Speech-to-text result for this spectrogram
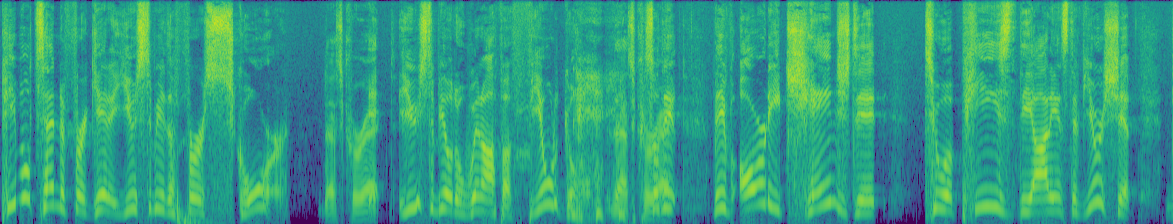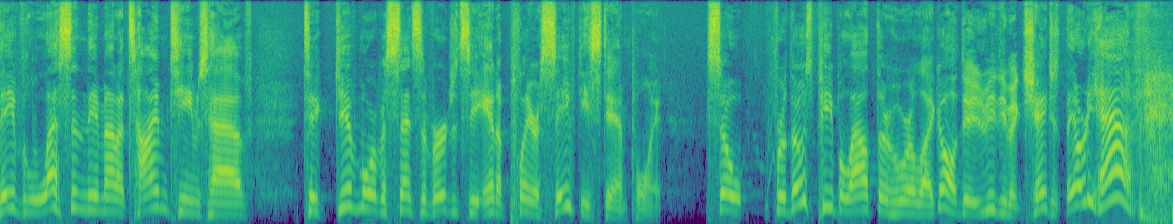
People tend to forget it used to be the first score. That's correct. You used to be able to win off a field goal. That's correct. So they, they've already changed it to appease the audience, the viewership. They've lessened the amount of time teams have to give more of a sense of urgency and a player safety standpoint. So for those people out there who are like, "Oh, dude, you need to make changes," they already have.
